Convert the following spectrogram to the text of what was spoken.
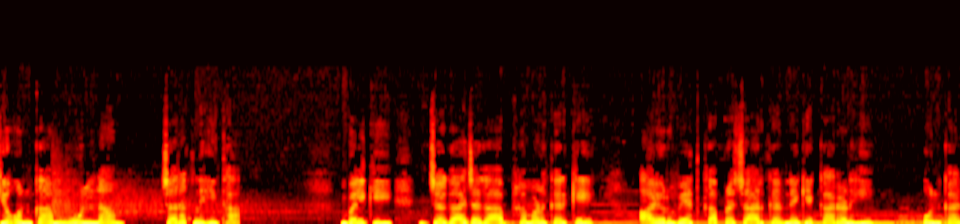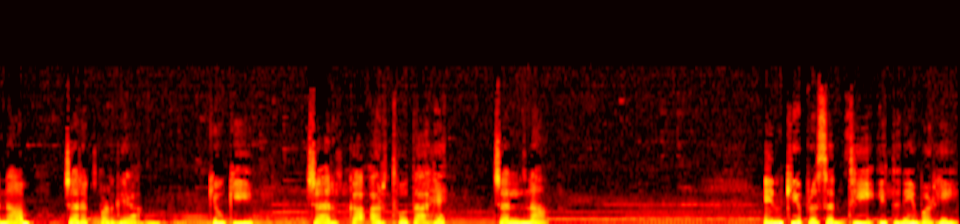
कि उनका मूल नाम चरक नहीं था, बल्कि जगह जगह भ्रमण करके आयुर्वेद का प्रचार करने के कारण ही उनका नाम चरक पड़ गया, क्योंकि चर का अर्थ होता है चलना। इनकी प्रसिद्धि इतनी बढ़ी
